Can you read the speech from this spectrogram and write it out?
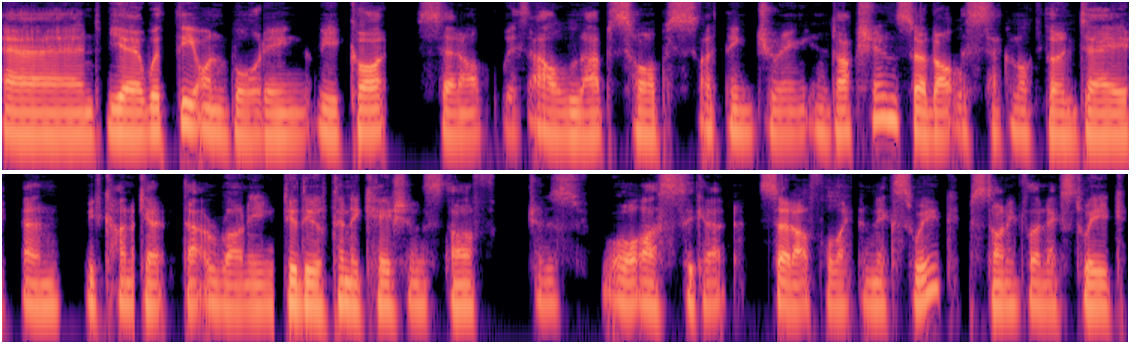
And yeah, with the onboarding, we got set up with our laptops, I think during induction. So about the second or third day. And we'd kind of get that running, do the authentication stuff, just for us to get set up for like the next week, starting for the next week.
